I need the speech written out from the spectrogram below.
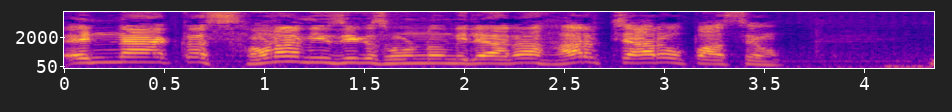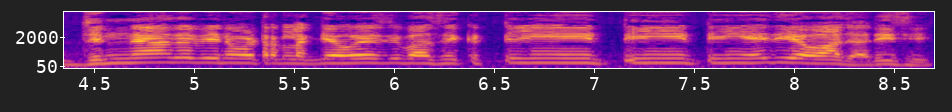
ਇੰਨਾ ਇੱਕ ਸੋਹਣਾ 뮤직 ਸੁਣਨ ਨੂੰ ਮਿਲਿਆ ਨਾ, ਹਰ ਚਾਰੋਂ ਪਾਸਿਓਂ। ਜਿੰਨਿਆਂ ਦੇ ਵੀ ਇਨਵਰਟਰ ਲੱਗੇ ਹੋਏ ਸੀ, ਬਸ ਇੱਕ ਟੀ ਟੀ ਟੀ, ਇਹਦੀ ਆਵਾਜ਼ ਆ ਰਹੀ ਸੀ।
